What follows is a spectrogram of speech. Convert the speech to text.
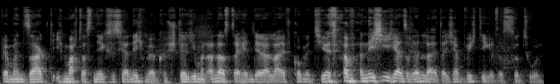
wenn man sagt, ich mache das nächstes Jahr nicht mehr. Stell jemand anders dahin, der da live kommentiert, aber nicht ich als Rennleiter. Ich habe Wichtigeres zu tun.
